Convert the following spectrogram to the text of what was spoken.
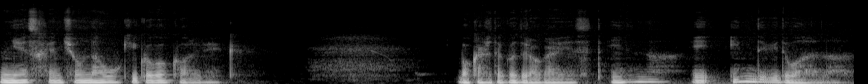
nie z chęcią nauki kogokolwiek bo każdego droga jest inna i indywidualna.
